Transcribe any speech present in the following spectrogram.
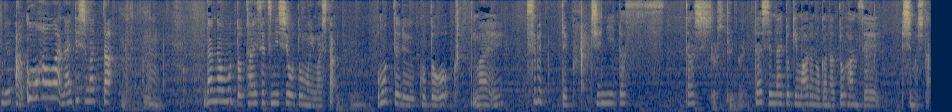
これ？あ後半は泣いてしまった、うん。旦那をもっと大切にしようと思いました、思ってることをく前全て口に出す出し出していない。出してない時もあるのかなと反省しました。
